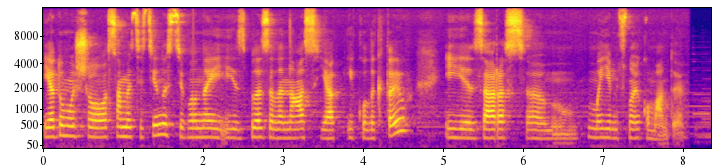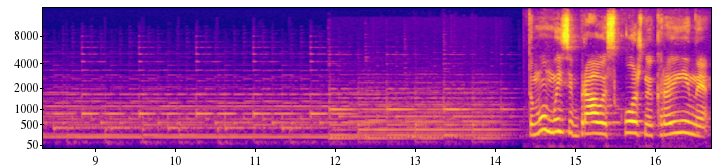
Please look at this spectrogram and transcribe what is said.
Я думаю, що саме ці цінності вони і зблизили нас як і колектив, і зараз ем, ми є міцною командою. Тому ми зібрали з кожної країни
